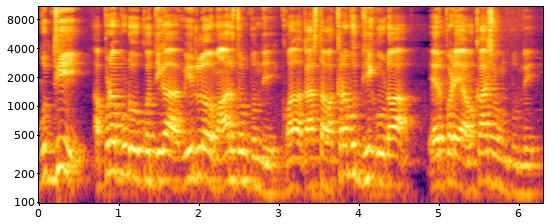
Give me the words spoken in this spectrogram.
బుద్ధి అప్పుడప్పుడు కొద్దిగా వీరిలో మారుతుంటుంది. కా- కాస్త వక్రబుద్ధి కూడా ఏర్పడే అవకాశం ఉంటుంది.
